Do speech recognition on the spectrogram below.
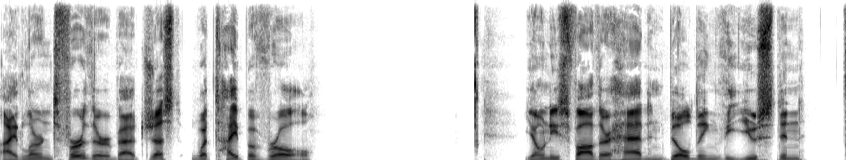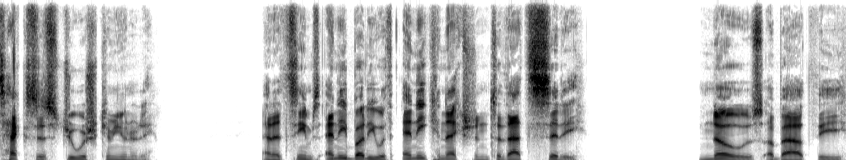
I learned further about just what type of role Yoni's father had in building the Houston, Texas Jewish community. And it seems anybody with any connection to that city knows about the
